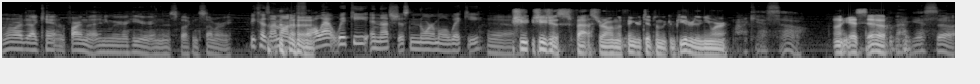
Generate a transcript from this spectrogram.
Oh, I I can't find that anywhere here in this fucking summary. Because I'm on a Fallout wiki, and that's just normal wiki. Yeah, She she's just faster on the fingertips on the computer than you are. I guess so. I guess so. I guess so.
